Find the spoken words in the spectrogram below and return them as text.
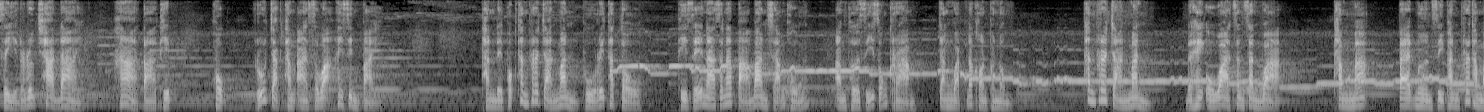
4. ระลึกชาติได้ 5. ตาทิพย์ 6. รู้จักทำอาสวะให้สิ้นไป ท่านได้พบท่านพระอาจารย์มั่นภูริทัตโต ที่เสนาสนะป่าบ้านสามขงอำเภอศรีสงคราม จังหวัดนครพนม ท่านพระอาจารย์มั่นได้ให้โอวาทสั้นๆว่า ธรรมะ 84,000 พระธรรม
